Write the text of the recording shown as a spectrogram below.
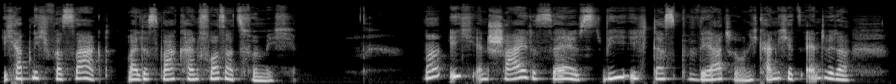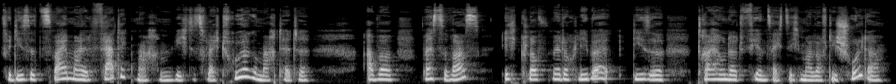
Ich habe nicht versagt, weil das war kein Vorsatz für mich. Na, ich entscheide selbst, wie ich das bewerte. Und ich kann mich jetzt entweder für diese zweimal fertig machen, wie ich das vielleicht früher gemacht hätte. Aber weißt du was? Ich klopfe mir doch lieber diese 364 Mal auf die Schulter.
